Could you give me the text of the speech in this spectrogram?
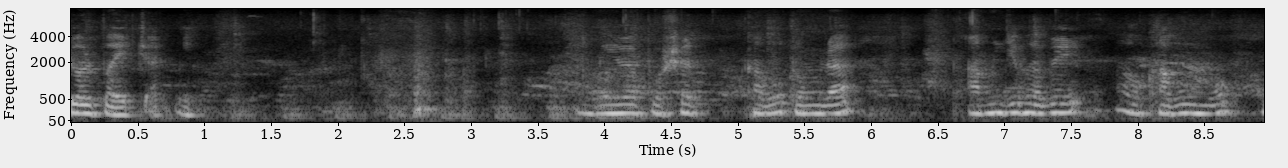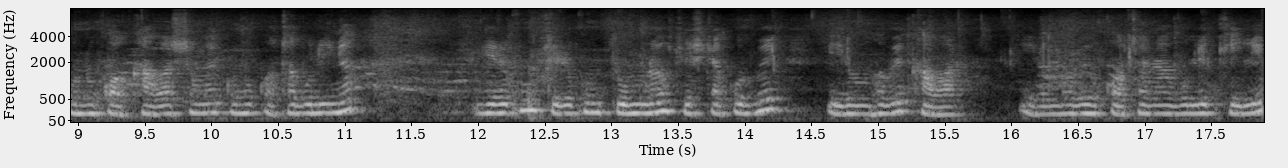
জলপাইয়ের চাটনি। আমি এবার প্রসাদ খাব, তোমরা, আমি যেভাবে খাব কোনো খাওয়ার সময় কোনো কথা বলি না। যেরকম সেরকম তোমরাও চেষ্টা করবে, এরমভাবে খাওয়ার। এরমভাবে কথা না বলে খেলে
